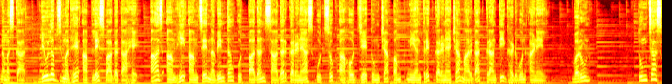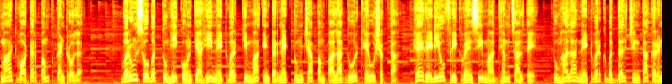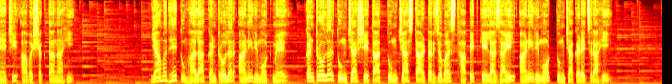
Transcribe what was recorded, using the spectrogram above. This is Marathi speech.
नमस्कार. ड्युलब्समध्ये आपले स्वागत आहे. आज आम्ही आमचे नवीनतम उत्पादन सादर करण्यास उत्सुक आहोत जे तुमच्या पंप नियंत्रित करण्याच्या मार्गात क्रांती घडवून आणेल. वरुण तुमचा smart water pump controller. Varun सोबत तुम्ही कोणत्याही नेटवर्क किंवा इंटरनेट तुमच्या पंपाला दूर ठेवू शकता. हे रेडिओ फ्रिक्वेन्सी माध्यम चालते. तुम्हाला नेटवर्कबद्दल चिंता करण्याची आवश्यकता नाही. यामध्ये तुम्हाला कंट्रोलर आणि रिमोट मिळेल. कंट्रोलर तुमच्या शेतात तुमच्या स्टार्टरजवळ स्थापित केला जाईल आणि रिमोट तुमच्याकडेच राहील.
